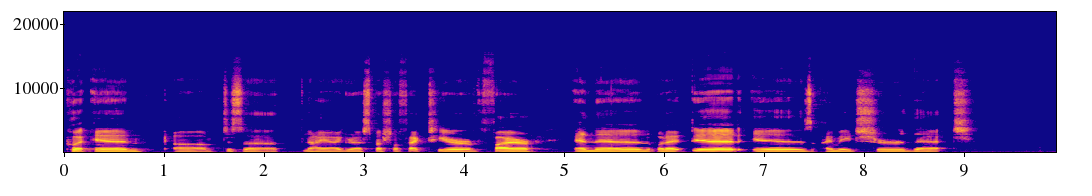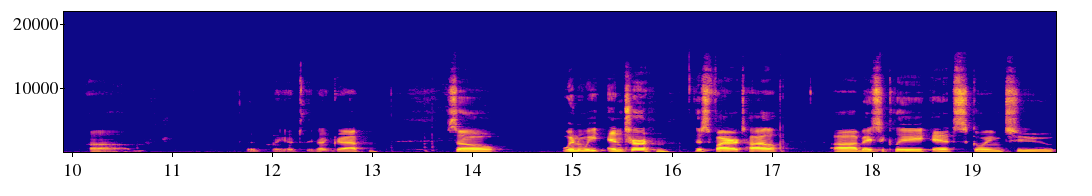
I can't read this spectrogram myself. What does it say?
put in um, just a Niagara special effect here of the fire, and then what I did is I made sure that, um, let me go to the event graph. So when we enter this fire tile, uh, basically it's going to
